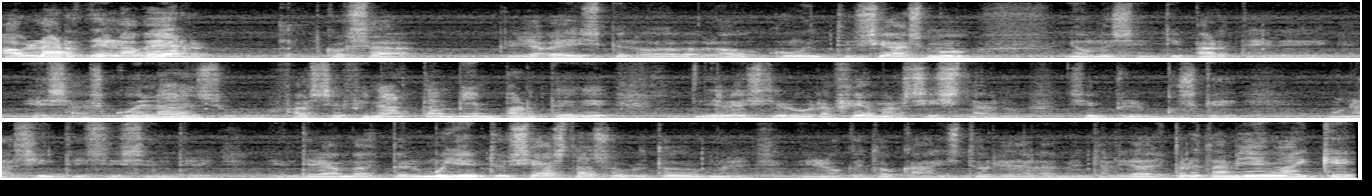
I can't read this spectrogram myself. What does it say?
hablar del haber, cosa que ya veis que lo, hago con entusiasmo, yo me sentí parte de esa escuela en su fase final, también parte de, de la historiografía marxista, ¿no? siempre busqué una síntesis entre, entre ambas, pero muy entusiasta sobre todo en, lo que toca a historia de las mentalidades. Pero también hay que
